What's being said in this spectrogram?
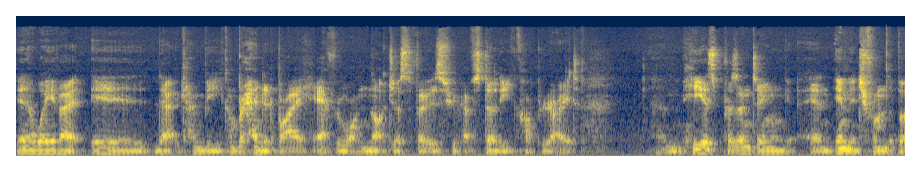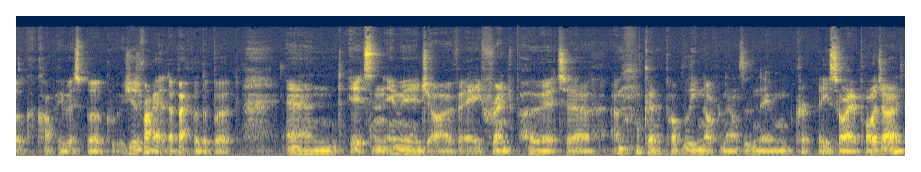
in a way that is that can be comprehended by everyone not just those who have studied copyright um, he is presenting an image from the book, a copy of this book, which is right at the back of the book, and it's an image of a French poet. Uh, I'm going to probably not pronounce his name correctly, so I apologise,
